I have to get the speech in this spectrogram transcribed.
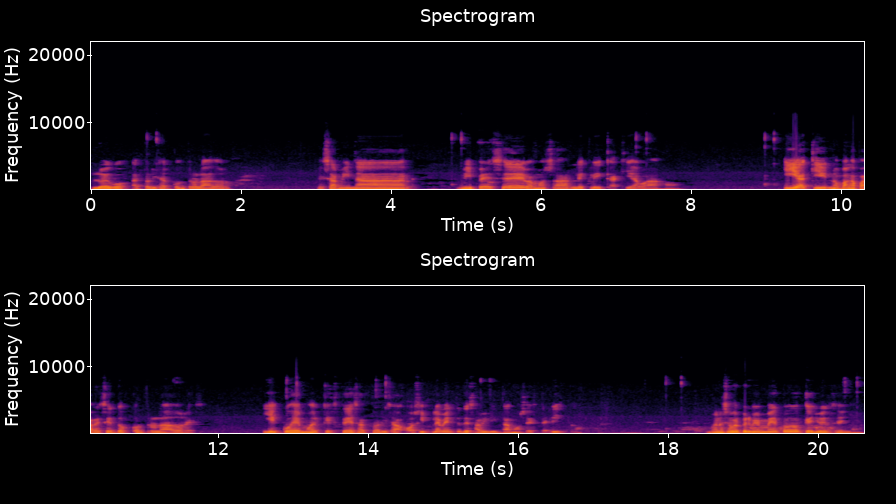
luego actualizar controlador examinar mi PC vamos a darle clic aquí abajo. Y aquí nos van a aparecer dos controladores y escogemos el que esté desactualizado o simplemente deshabilitamos este listo bueno ese fue el primer método que yo enseñé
